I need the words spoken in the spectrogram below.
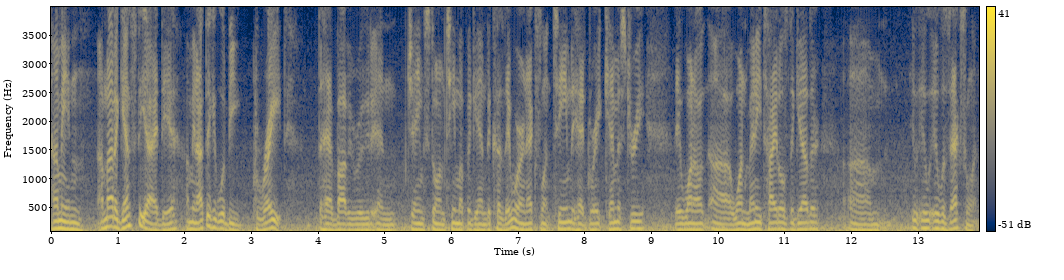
I mean, I'm not against the idea. I mean, I think it would be great to have Bobby Roode and James Storm team up again because they were an excellent team. They had great chemistry. They won uh, won many titles together. Um, it, it, it was excellent.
